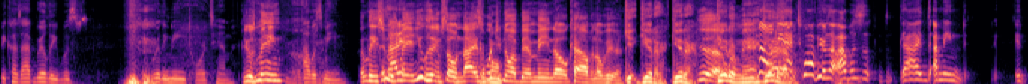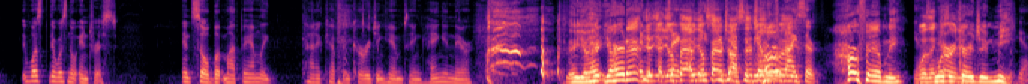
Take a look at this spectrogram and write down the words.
Because I really was really mean towards him. You was mean. I was mean. Elise you 'Cause was mean. You seem so nice. Come what you on. doing being mean though, Calvin over here? Get get her, get her, Yeah, get her, man, No, get I mean, her. at 12 years old, I was, I, I mean, it, it was, there was no interest. And so, but my family kind of kept encouraging him, saying, hang in there. Hey, y'all, heard, y'all heard that? And they kept saying, Elise you have to be a little nicer. Her family Was was, encouraging. encouraging. me. Yeah.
